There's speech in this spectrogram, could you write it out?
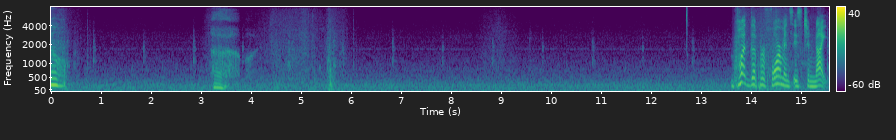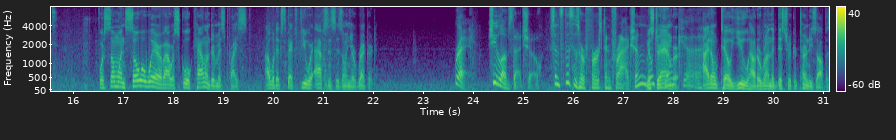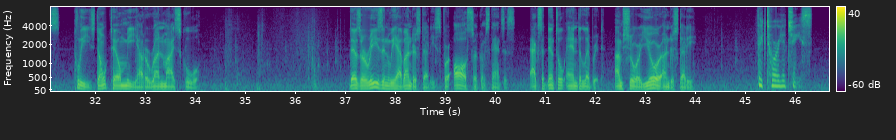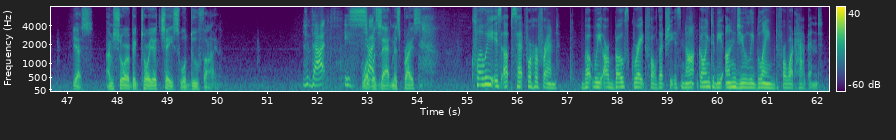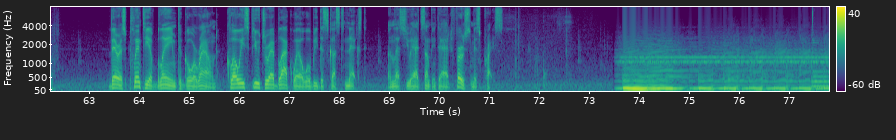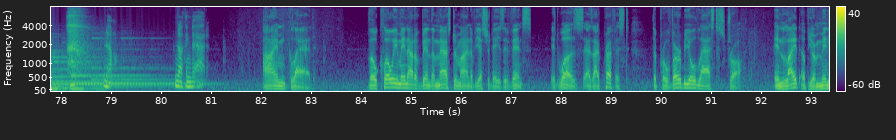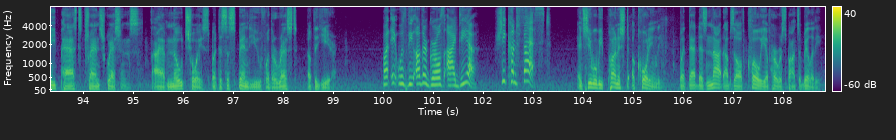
No. But the performance is tonight. For someone so aware of our school calendar, Miss Price, I would expect fewer absences on your record. Ray, she loves that show. Since this is her first infraction, don't Mr. you Amber, think, uh, I don't tell you how to run the district attorney's office. Please don't tell me how to run my school. There's a reason we have understudies for all circumstances, accidental and deliberate. I'm sure your understudy. Victoria Chase. Yes, I'm sure Victoria Chase will do fine. That is such... What was that, Miss Price? Chloe is upset for her friend, but we are both grateful that she is not going to be unduly blamed for what happened. There is plenty of blame to go around. Chloe's future at Blackwell will be discussed next. Unless you had something to add first, Miss Price. No. Nothing to add. I'm glad. Though Chloe may not have been the mastermind of yesterday's events, it was, as I prefaced, the proverbial last straw. In light of your many past transgressions, I have no choice but to suspend you for the rest of the year. But it was the other girl's idea. She confessed. And she will be punished accordingly, but that does not absolve Chloe of her responsibility.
